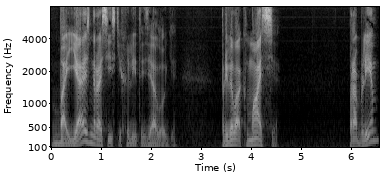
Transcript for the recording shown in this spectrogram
боязнь российских элит идеологии привела к массе проблем,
